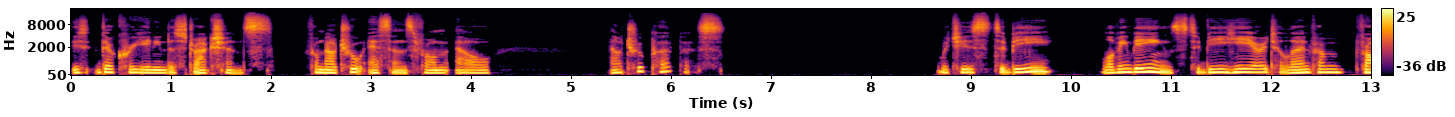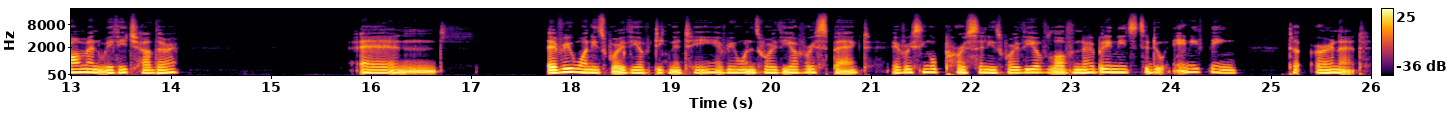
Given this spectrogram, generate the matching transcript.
is, they're creating distractions from our true essence, from our, our true purpose, which is to be loving beings, to be here, to learn from, from and with each other. And everyone is worthy of dignity. Everyone is worthy of respect. Every single person is worthy of love. Nobody needs to do anything to earn it.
